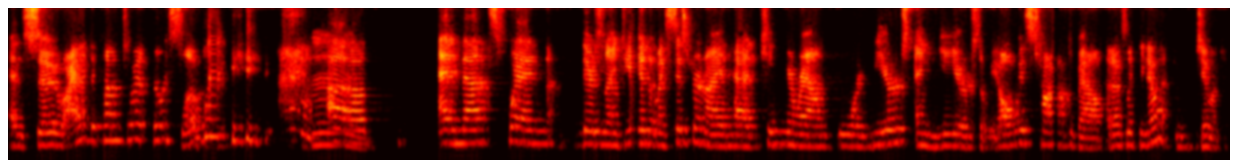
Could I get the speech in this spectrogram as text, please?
And so I had to come to it really slowly. mm. um, and that's when there's an idea that my sister and I had had kicking around for years and years that we always talked about. And I was like, you know what, I'm doing it.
